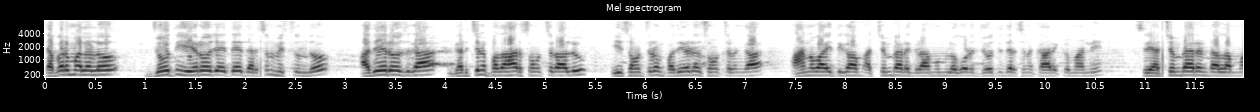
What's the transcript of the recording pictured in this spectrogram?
శబరిమలలో జ్యోతి ఏ రోజైతే దర్శనమిస్తుందో అదే రోజుగా గడిచిన పదహారు సంవత్సరాలు ఈ సంవత్సరం పదిహేడవ సంవత్సరంగా ఆనవాయితీగా అచ్చంపేట గ్రామంలో కూడా జ్యోతి దర్శన కార్యక్రమాన్ని శ్రీ అచ్చంపేరంటాలమ్మ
